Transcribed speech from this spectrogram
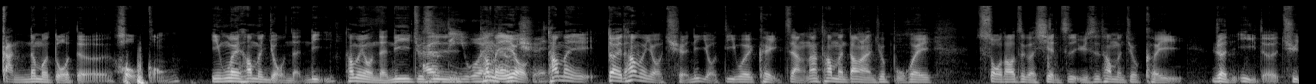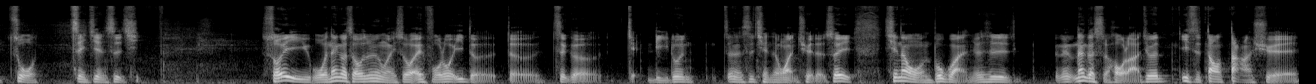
干那么多的后宫？因为他们有能力，他们有能力就是他们也有他们对他们有权利有地位可以这样，那他们当然就不会受到这个限制，于是他们就可以任意的去做这件事情。所以我那个时候认为说，哎，弗洛伊德的这个理论真的是千真万确的。所以现在我们不管就是那那个时候啦，就是一直到大学、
